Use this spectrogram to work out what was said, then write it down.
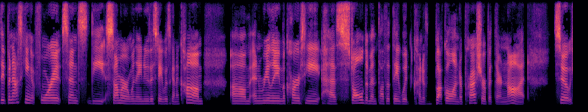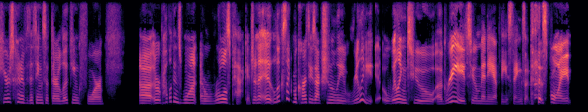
they've been asking for it since the summer when they knew this day was going to come. Um, and really, McCarthy has stalled them and thought that they would kind of buckle under pressure, but they're not. So here's kind of the things that they're looking for. Uh, the Republicans want a rules package, and it looks like McCarthy's actually really willing to agree to many of these things at this point.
